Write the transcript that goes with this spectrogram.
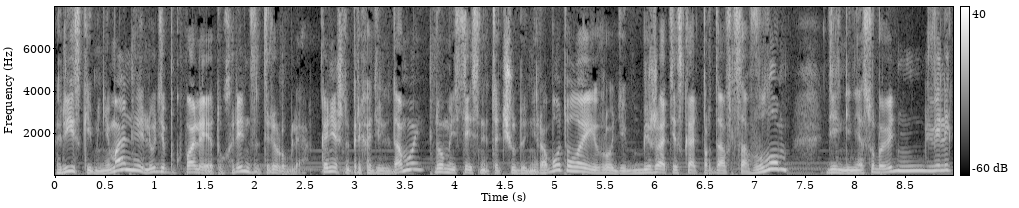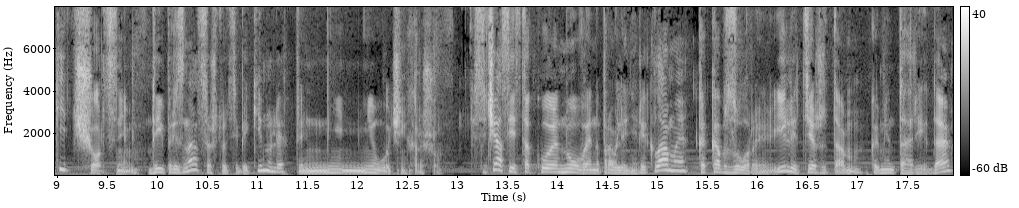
Риски минимальные, люди покупали эту хрень за 3 рубля. Конечно, приходили домой, дома, естественно, это чудо не работало, и вроде бежать искать продавца в лом, деньги не особо велики, черт с ним. Да и признаться, что тебя кинули, это не, не очень хорошо. Сейчас есть такое новое направление рекламы, как обзоры или те же там комментарии, да,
